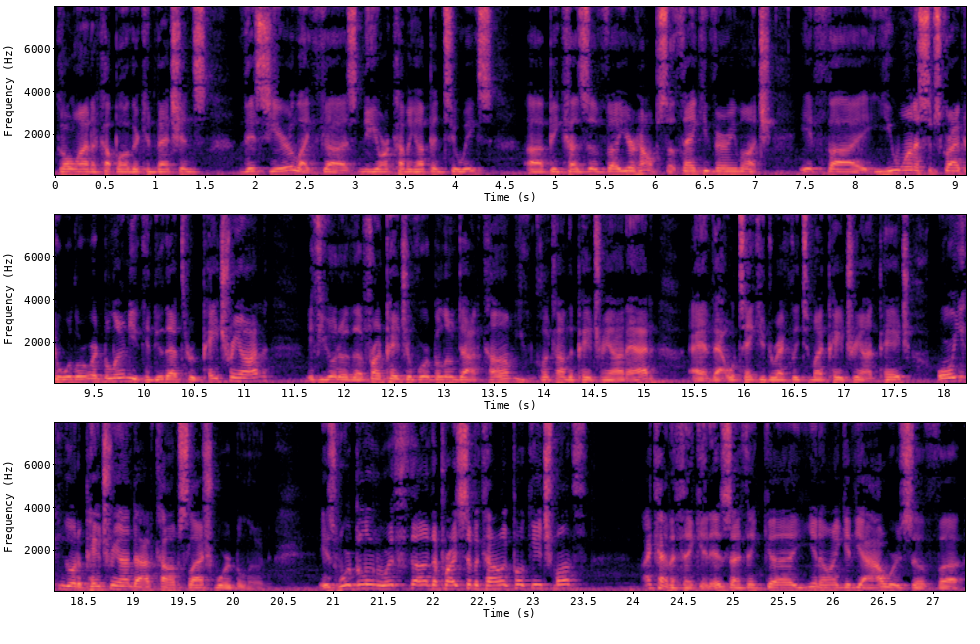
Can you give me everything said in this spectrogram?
go on a couple other conventions this year, like New York coming up in two weeks uh, because of uh, your help. So thank you very much. If uh, you want to subscribe to Word Balloon, you can do that through Patreon. If you go to the front page of wordballoon.com, you can click on the Patreon ad, and that will take you directly to my Patreon page. Or you can go to patreon.com slash wordballoon. Is Wordballoon worth uh, the price of a comic book each month? I kind of think it is. I think, uh, you know, I give you hours of uh,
